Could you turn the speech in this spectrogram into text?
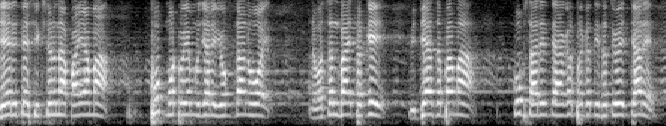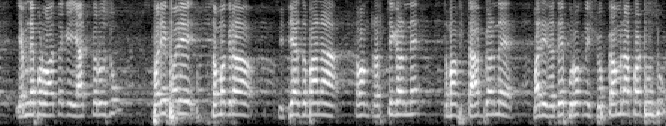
જે રીતે શિક્ષણના પાયામાં ખૂબ મોટું એમનું જ્યારે યોગદાન હોય અને વસંતભાઈ થકી વિદ્યાસભામાં ખૂબ સારી રીતે આગળ પ્રગતિ થતી હોય ત્યારે એમને પણ વાત કે યાદ કરું છું. ફરી ફરી સમગ્ર વિદ્યાસભાના તમામ ટ્રસ્ટીગણને, તમામ સ્ટાફગણને મારી હૃદયપૂર્વકની શુભકામના પાઠવું છું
